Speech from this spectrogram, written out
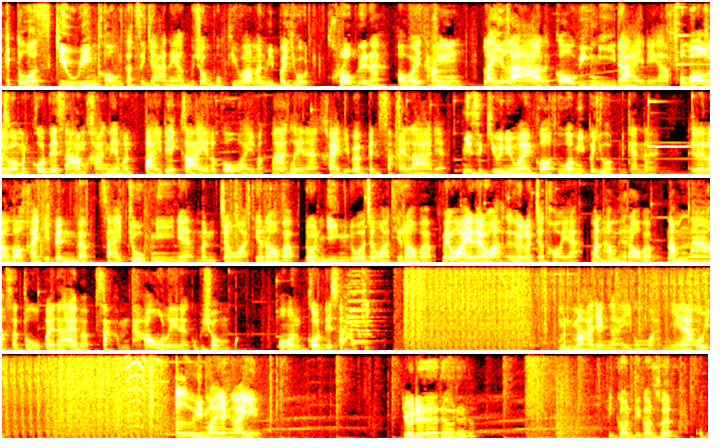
ไอตัวสกิลวิ่งของทัศยาเนี่ยครับผู้ชมผมคิดว่ามันมีประโยชน์ครบเลยนะ เอาไว้ทั้งไล่ล่าแล้วก็วิ่งหนีได้นะครับ ผมบอกเลยว่ามันกดได้ 3 ครั้งเนี่ยมันไปได้ไกลแล้วก็ไวมากๆเลยนะ ใครที่แบบเป็นสายล่าเนี่ยมีสกิลนี้ไว้ก็ถือว่ามีประโยชน์เหมือนกันนะเออแล้วก็ใครที่เป็นแบบสายจุกหนีเนี่ยมันจังหวะที่เราแบบโดนยิงหรือว่าจังหวะที่เราแบบไม่ไหวแล้วอะเออเราจะถอยอะมันทำให้เราแบบนำหน้าศัตรูไปได้แบบ 3 เท่าเลยนะคุณผู้ชม เพราะมันกดได้3ทีมันมายังไงของมันเนี่ยอุ้ย เอ้ยมายังไง เดี๋ยวเดี๋ยวเดี๋ยวเดี๋ยวปิดก่อนปิดก่อนเพื่อนโอ้โห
